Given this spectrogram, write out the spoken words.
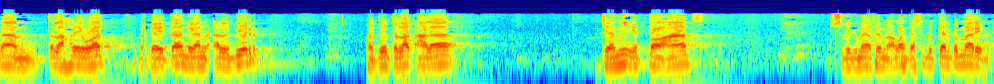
nah, telah lewat berkaitan dengan albir waktu telak ala jami'i ta'at sebagaimana firman Allah kita sebutkan kemarin.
